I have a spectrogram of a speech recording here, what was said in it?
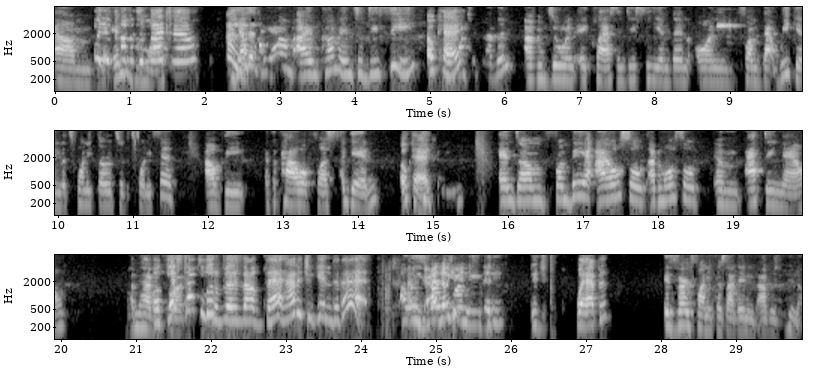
Um Oh, you coming to my town? I Yes, I am. I am coming to DC Okay. on March 11th. I'm doing a class in DC, and then on from that weekend, the 23rd to the 25th, I'll be at the Power Plus again. Okay. And um, from there, I also I'm also um, acting now. I'm having Well, let's talk a little bit about that. How did you get into that? Oh, I very know you're in the city. Did you? What happened? It's very funny because I didn't. I was, you know,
